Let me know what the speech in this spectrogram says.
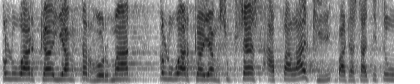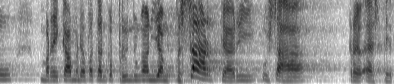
keluarga yang terhormat, keluarga yang sukses, apalagi pada saat itu mereka mendapatkan keberuntungan yang besar dari usaha real estate.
